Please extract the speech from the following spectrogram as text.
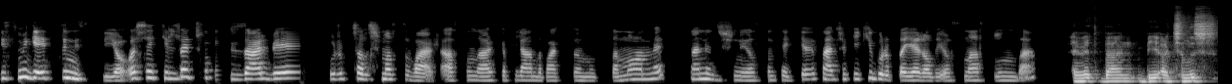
ismi geçsin istiyor. O şekilde çok güzel bir grup çalışması var aslında arka planda baktığımızda. Muhammed sen ne düşünüyorsun peki? Sen çünkü iki grupta yer alıyorsun aslında. Evet ben bir açılış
